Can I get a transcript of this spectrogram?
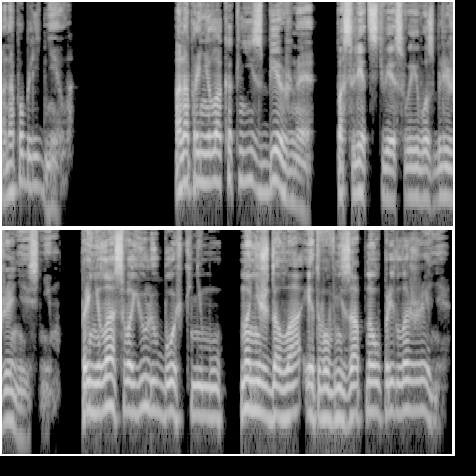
Она побледнела она приняла как неизбежное последствие своего сближения с ним, приняла свою любовь к нему, но не ждала этого внезапного предложения.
